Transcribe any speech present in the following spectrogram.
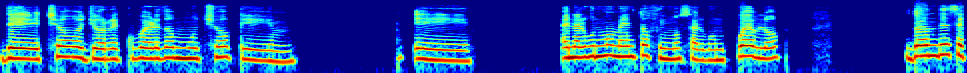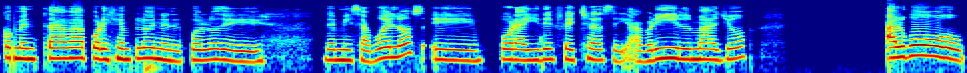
De hecho, yo recuerdo mucho que eh, en algún momento fuimos a algún pueblo donde se comentaba, por ejemplo, en el pueblo de, de mis abuelos, eh, por ahí de fechas de abril, mayo, algo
